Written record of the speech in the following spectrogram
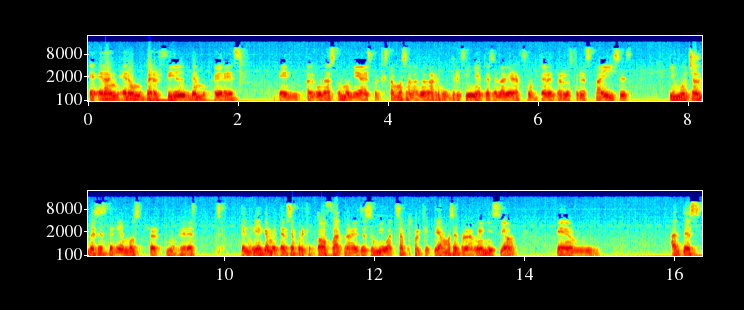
e-, eran, era un perfil de mujeres en algunas comunidades, porque estamos hablando de la región Trifinio, que es el área de frontera entre los tres países, y muchas veces teníamos mujeres que tenían que meterse porque todo fue a través de Zoom y WhatsApp, porque digamos el programa inició em, antes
